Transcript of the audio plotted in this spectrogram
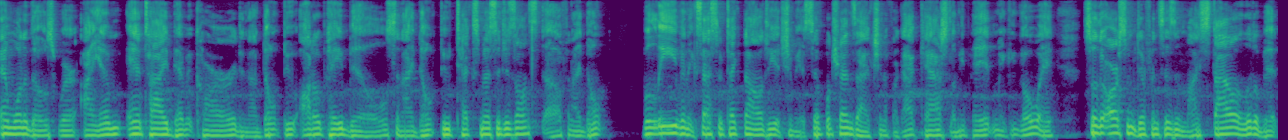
am one of those where I am anti debit card and I don't do auto pay bills and I don't do text messages on stuff and I don't believe in excessive technology. It should be a simple transaction. If I got cash, let me pay it and make it go away. So there are some differences in my style a little bit.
